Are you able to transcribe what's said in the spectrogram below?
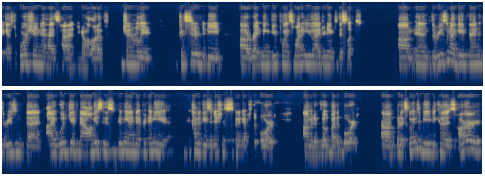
against abortion. It has had, you know, a lot of generally considered to be uh, right wing viewpoints. Why don't you add your name to this list? Um, and the reason I gave then and the reason that I would give now, obviously, this in the end, any kind of these additions is going to be up to the board um, and a vote by the board. Um, but it's going to be because our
